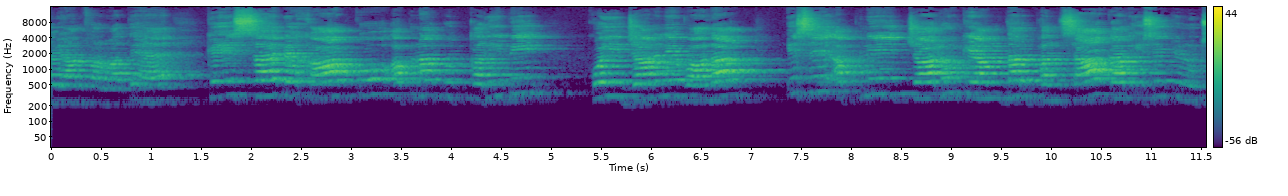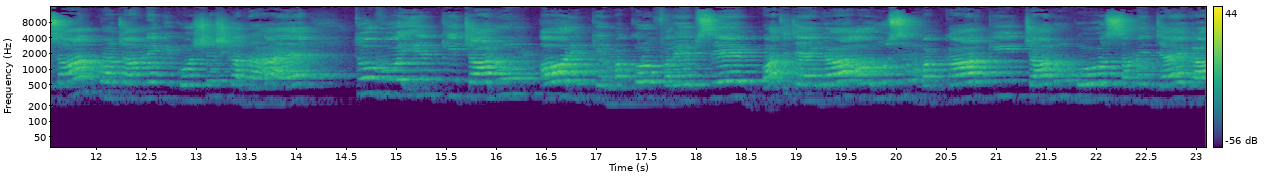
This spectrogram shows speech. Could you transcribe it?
बयान फरमाते हैं कि इस साहिब खाब को अपना कोई करीबी कोई जानने वाला चालों के अंदर फंसा कर इसे नुकसान पहुँचाने की कोशिश कर रहा है तो वो इनकी चालू और इनके मकर फरेब से बच जाएगा और उस मक्कार की चालू को समझ जाएगा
